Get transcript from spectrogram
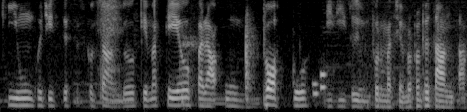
chiunque ci stesse ascoltando che Matteo farà un botto di disinformazione, ma proprio tanta.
